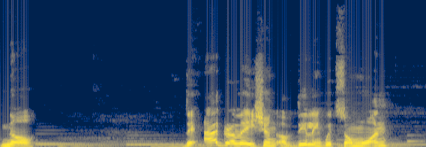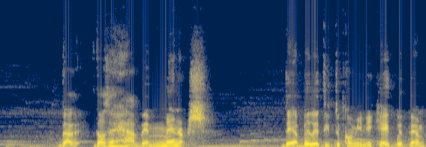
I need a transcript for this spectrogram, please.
No. The aggravation of dealing with someone that doesn't have the manners, the ability to communicate with them.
